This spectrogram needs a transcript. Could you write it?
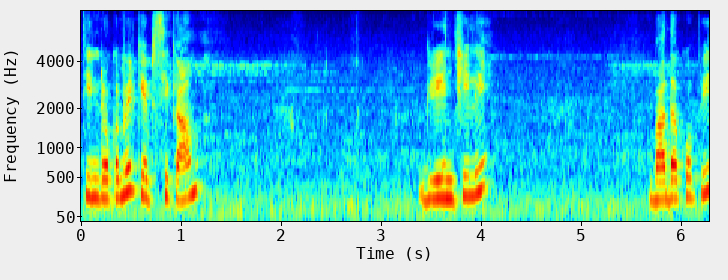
তিন রকমের ক্যাপসিকাম, গ্রিন চিলি, বাঁধাকপি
